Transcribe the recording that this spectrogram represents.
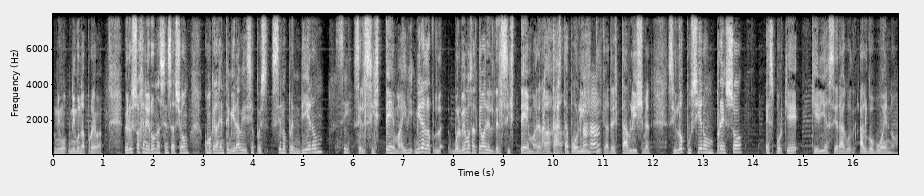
ningú- ninguna prueba. Pero eso generó una sensación como que la gente miraba y decía, pues se lo prendieron, Sí. es el sistema. Ahí vi- mira, lo- volvemos al tema del, del sistema, de la Ajá. casta política, del establishment. Si lo pusieron preso es porque quería hacer algo, algo bueno.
